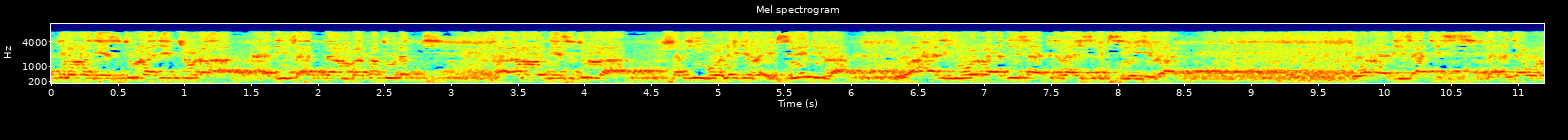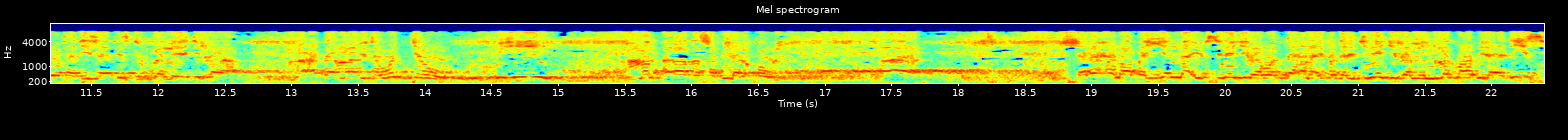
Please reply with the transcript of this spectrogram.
أدرة جيسة الله جتورا حديث أدام كرا نما جيسة الله شرحي ونجر إفسنجر وأهله ورى حديث أدرة إفسنجر ورى حديث أتيس درجة ورى حديث أتيس تبني جرا بعدما يتوجه به من أراد سبيل القول. شرحنا بينا ابن نجرة ودحنا ابن الجنجرة من مذهب الحديث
